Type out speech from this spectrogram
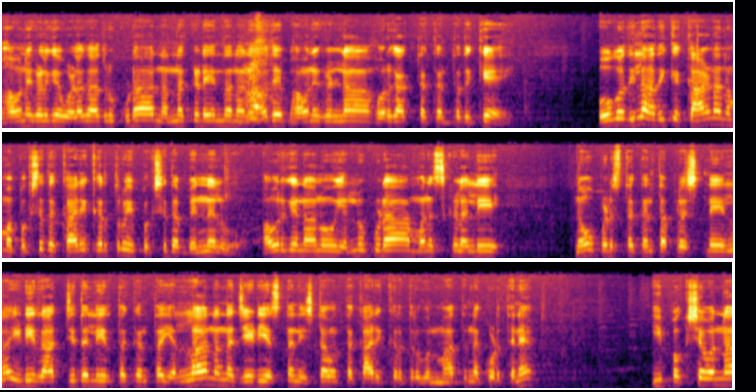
ಭಾವನೆಗಳಿಗೆ ಒಳಗಾದರೂ ಕೂಡ ನನ್ನ ಕಡೆಯಿಂದ ನಾನು ಯಾವುದೇ ಭಾವನೆಗಳನ್ನ ಹೊರಗಾಕ್ತಕ್ಕಂಥದ್ದಕ್ಕೆ ಹೋಗೋದಿಲ್ಲ. ಅದಕ್ಕೆ ಕಾರಣ ನಮ್ಮ ಪಕ್ಷದ ಕಾರ್ಯಕರ್ತರು, ಈ ಪಕ್ಷದ ಬೆನ್ನೆಲುಬು. ಅವ್ರಿಗೆ ನಾನು ಎಲ್ಲೂ ಕೂಡ ಮನಸ್ಸುಗಳಲ್ಲಿ ನೋವು ಪಡಿಸ್ತಕ್ಕಂಥ ಪ್ರಶ್ನೆ ಇಲ್ಲ. ಇಡೀ ರಾಜ್ಯದಲ್ಲಿ ಇರ್ತಕ್ಕಂಥ ಎಲ್ಲ ನನ್ನ ಜೆ ಡಿ ಎಸ್ನ ನಿಷ್ಠಾವಂತ ಕಾರ್ಯಕರ್ತರಿಗೊಂದು ಮಾತನ್ನು ಕೊಡ್ತೇನೆ. ಈ ಪಕ್ಷವನ್ನು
